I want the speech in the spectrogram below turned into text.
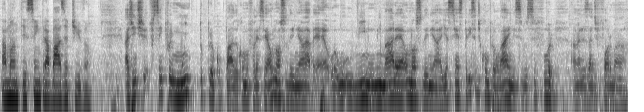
a manter sempre a base ativa? A gente sempre foi muito preocupado, como eu falei assim, é o nosso DNA, é, o, o, mimo, o mimar é o nosso DNA. E assim, a experiência de compra online, se você for analisar de forma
